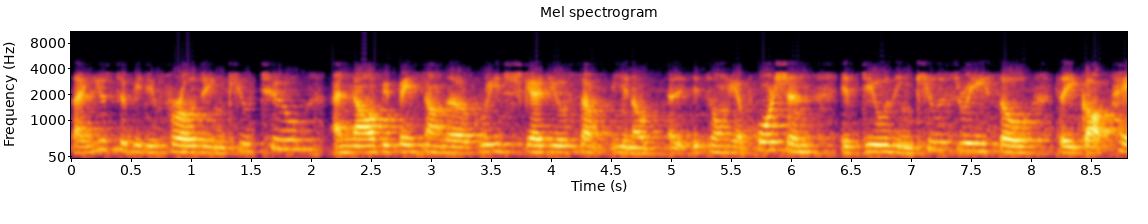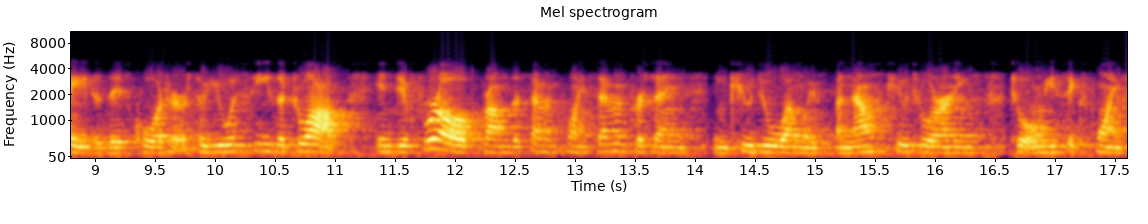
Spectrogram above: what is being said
that used to be deferred in Q2 and now be based on the agreed schedule, some, you know, it's only a portion is due in Q3, so they got paid this quarter. So you will see the drop in deferral from the 7.7% in Q2 when we announced Q2 earnings to only 6.5%.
